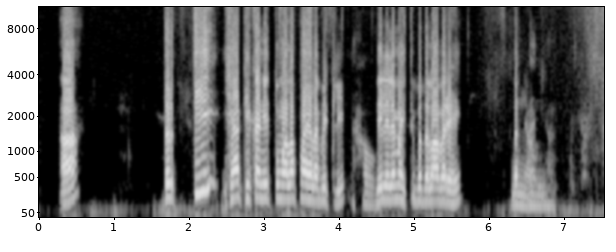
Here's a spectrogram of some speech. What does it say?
तर ती ह्या ठिकाणी तुम्हाला पाहायला भेटली. हो. दिलेल्या माहितीबद्दल आभारी आहे. धन्यवाद.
